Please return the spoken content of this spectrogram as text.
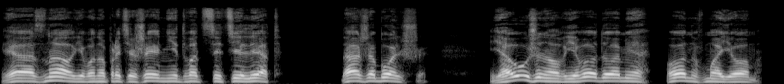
«Я знал его на протяжении двадцати лет. Даже больше. Я ужинал в его доме, он в моем.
